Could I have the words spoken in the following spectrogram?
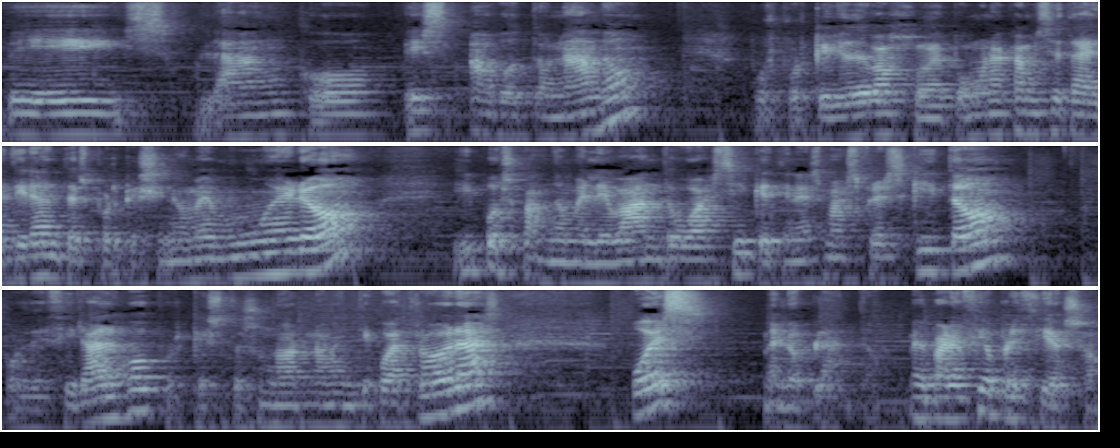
beige, blanco, es abotonado, pues porque yo debajo me pongo una camiseta de tirantes porque si no me muero y pues cuando me levanto o así que tienes más fresquito, por decir algo, porque esto es un horno 24 horas, pues me lo planto. Me pareció precioso.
